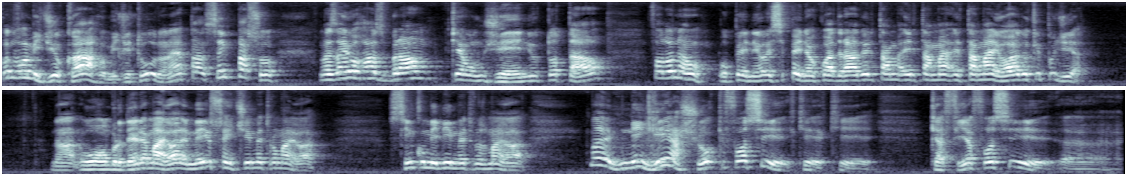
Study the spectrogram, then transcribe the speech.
quando vou medir o carro, medir tudo, né? Sempre passou. Mas aí o Ross Brown, que é um gênio total, falou: não, o pneu, esse pneu quadrado ele tá, ele tá, ele tá maior do que podia. Na, o ombro dele é maior, é meio centímetro maior. 5 milímetros maior. Mas ninguém achou que fosse. que, que, que a FIA fosse. Uh,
